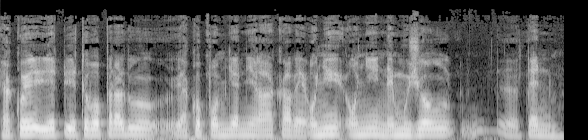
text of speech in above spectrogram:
jako je, je, je to opravdu jako poměrně lákavé. Oni, oni nemůžou eh, ten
